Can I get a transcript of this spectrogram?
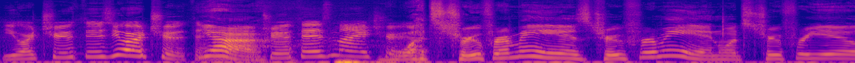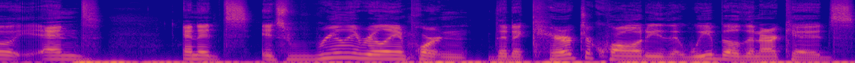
Your truth is your truth, and Yeah. my truth is my truth. what's true for me is true for me and what's true for you and and it's it's really really important that a character quality that we build in our kids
